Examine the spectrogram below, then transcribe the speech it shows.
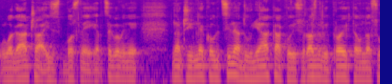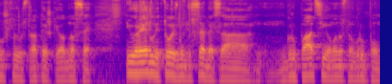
ulagača iz Bosne i Hercegovine, znači nekolicina dunjaka koji su razvili projekta, onda su ušli u strateške odnose i uredili to između sebe sa grupacijom, odnosno grupom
